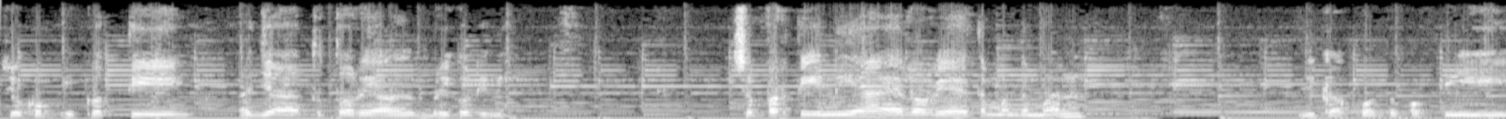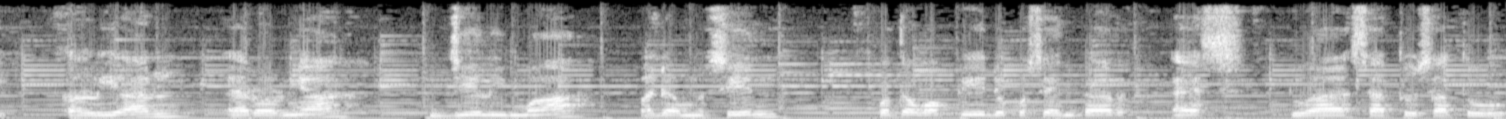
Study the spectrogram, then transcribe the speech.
cukup ikuti aja tutorial berikut ini. Seperti ini ya errornya teman-teman. Jika fotokopi kalian errornya J5 pada mesin fotokopi Doku Center S2110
